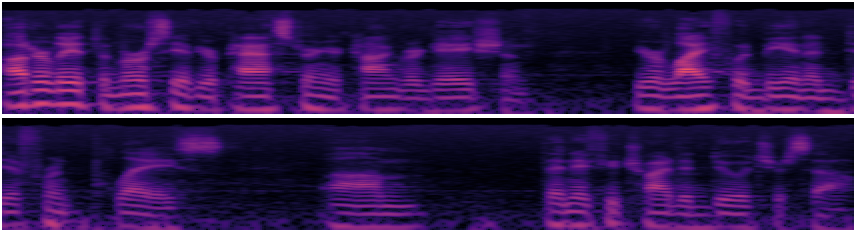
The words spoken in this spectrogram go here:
utterly at the mercy of your pastor and your congregation, your life would be in a different place um, than if you tried to do it yourself.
